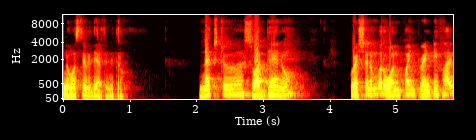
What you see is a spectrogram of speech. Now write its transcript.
નમસ્તે વિદ્યાર્થી મિત્રો. નેક્સ્ટ સ્વાધ્યાયનો question number one point twenty five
